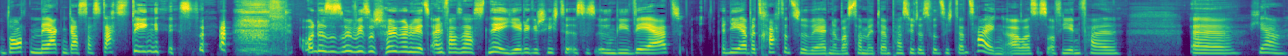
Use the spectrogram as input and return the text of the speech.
Worten merken, dass das das Ding ist. und es ist irgendwie so schön, wenn du jetzt einfach sagst, nee, jede Geschichte ist es irgendwie wert, näher betrachtet zu werden. Und was damit dann passiert, das wird sich dann zeigen. Aber es ist auf jeden Fall, äh, ja,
